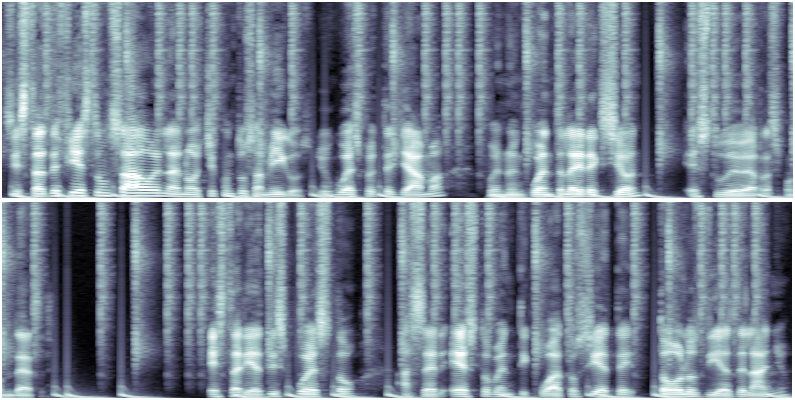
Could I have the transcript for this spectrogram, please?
Si estás de fiesta un sábado en la noche con tus amigos y un huésped te llama, pues no encuentra la dirección, es tu deber responderle. ¿Estarías dispuesto hacer esto 24/7 todos los días del año?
